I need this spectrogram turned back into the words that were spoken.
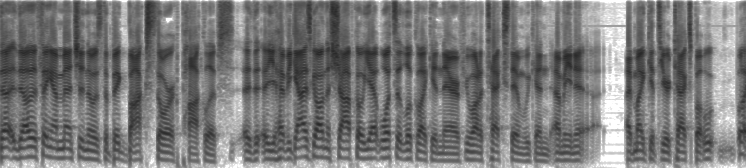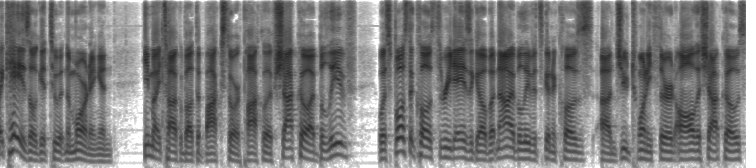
the, the other thing I mentioned was the big box store apocalypse. Uh, Have you guys gone to Shopko yet? What's it look like in there? If you want to text him, we can. I mean, uh, I might get to your text, but like Hayes will get to it in the morning, and he might talk about the box store apocalypse. Shopko, I believe, was supposed to close three days ago, but now I believe it's going to close on June 23rd. All the Shopkos,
